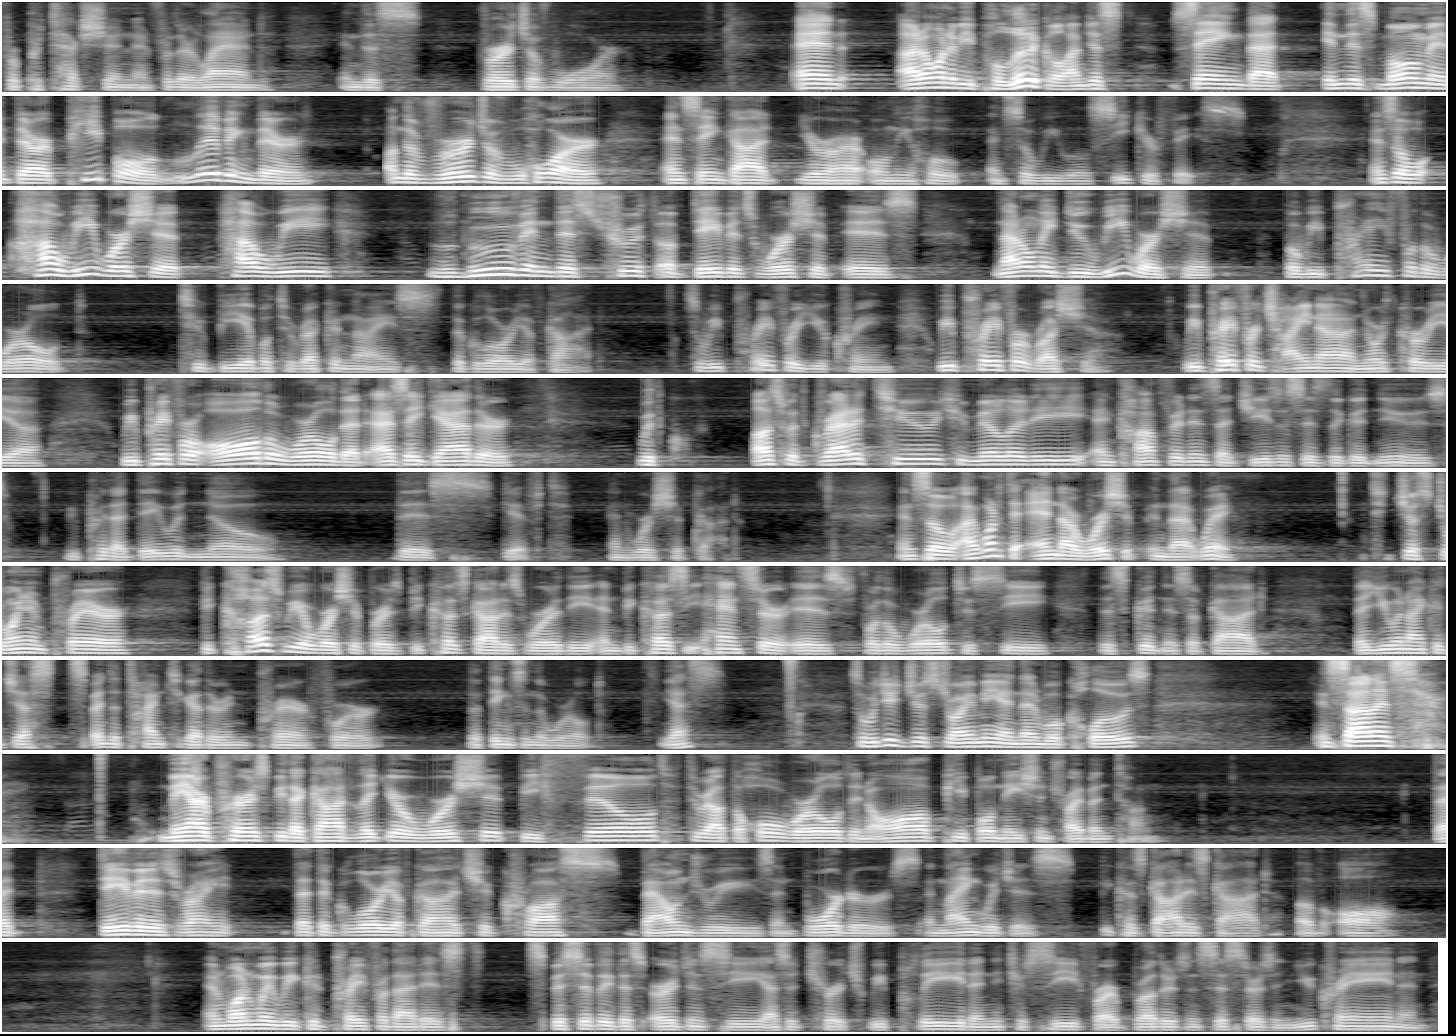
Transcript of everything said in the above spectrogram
for protection and for their land in this verge of war. And I don't want to be political, I'm just saying that in this moment there are people living there on the verge of war and saying, God, you're our only hope, and so we will seek your face. And so, how we worship, how we move in this truth of David's worship is not only do we worship, but we pray for the world to be able to recognize the glory of God. So we pray for Ukraine. We pray for Russia. We pray for China and North Korea. We pray for all the world that as they gather with us with gratitude, humility, and confidence that Jesus is the good news, we pray that they would know this gift and worship God. And so I wanted to end our worship in that way to just join in prayer because we are worshipers, because God is worthy, and because the answer is for the world to see this goodness of God, that you and I could just spend the time together in prayer for the things in the world. Yes? So, would you just join me and then we'll close? In silence, may our prayers be that God, let your worship be filled throughout the whole world in all people, nation, tribe, and tongue. That David is right, that the glory of God should cross boundaries and borders and languages because God is God of all. And one way we could pray for that is specifically this urgency as a church. We plead and intercede for our brothers and sisters in Ukraine and,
